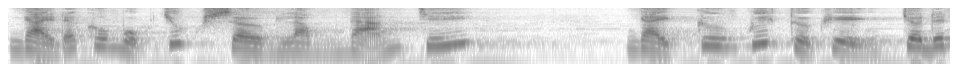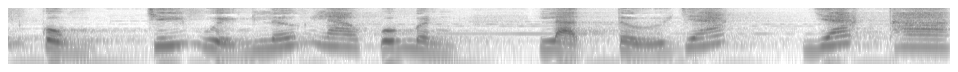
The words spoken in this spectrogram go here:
Ngài đã không một chút sờn lòng nản chí. Ngài cương quyết thực hiện cho đến cùng chí nguyện lớn lao của mình là tự giác, giác tha,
